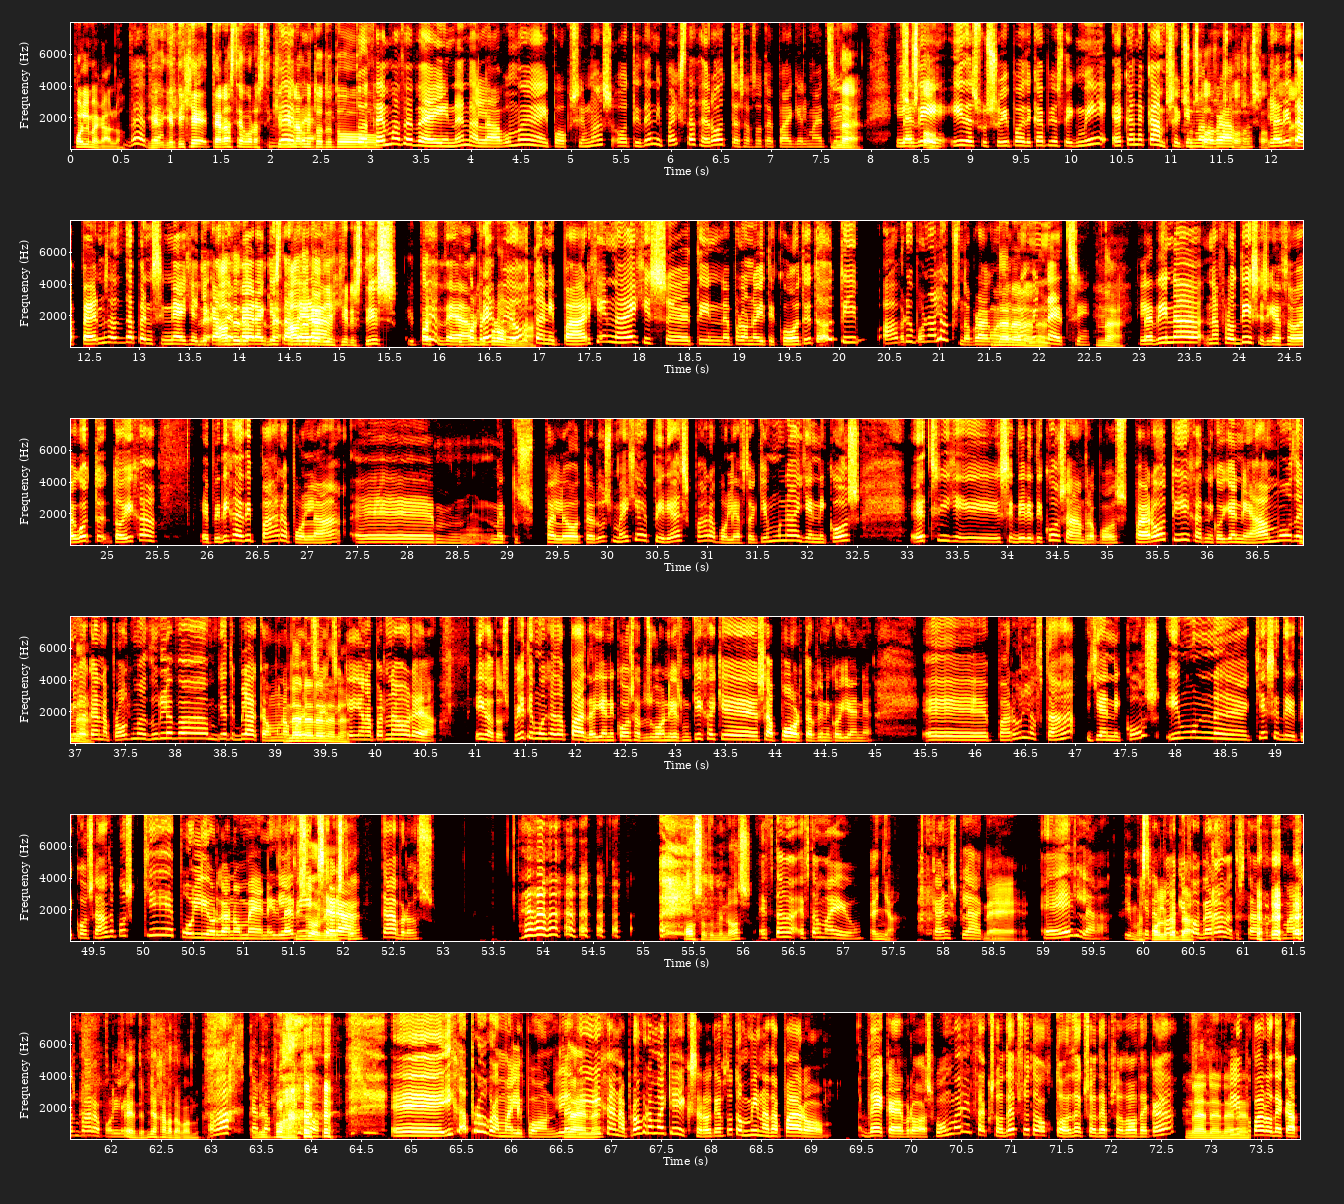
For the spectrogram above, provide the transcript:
πολύ μεγάλο. Βέβαια. Για- γιατί είχε τεράστια αγοραστική Βέβαια. δύναμη τότε το. Το θέμα βέβαια είναι να λάβουμε υπόψη μας ότι δεν υπάρχει σταθερότητα σε αυτό το επάγγελμα. Έτσι. Ναι, Δηλαδή, σωστό. είδες που σου είπα ότι κάποια στιγμή έκανε κάμψη ο Σωστό, κινηματογράφος. σωστό, σωστό, Δηλαδή ναι. τα παίρνεις, δεν τα παίρνεις συνέχεια και Ναι, κάθε αν δεν τα- μέρα ναι, και Αν δεν σταθερά. τα διαχειριστείς, υπάρχει, Βέβαια, υπάρχει πρέπει πρόβλημα. όταν υπάρχει να έχεις την προνοητικότητα ότι αύριο μπορεί να αλλάξουν τα πράγματα. Ναι, ναι, να ναι, μην ναι. είναι έτσι. Ναι. Δηλαδή να, να φροντίσεις γι' αυτό. Εγώ το, το είχα. Επειδή είχα δει πάρα πολλά ε, με τους παλαιότερους, με είχε επηρεάσει πάρα πολύ αυτό και ήμουνα γενικώ έτσι συντηρητικός άνθρωπος. Παρότι είχα την οικογένειά μου, δεν Ναι. είχα κανένα πρόβλημα, δούλευα για την πλάκα μου, να Ναι, πω ναι, έτσι, ναι, ναι, έτσι, ναι. και για να περνάω ωραία. Είχα το σπίτι μου, είχα τα πάντα γενικώς από τους γονείς μου και είχα και support από την οικογένεια. Ε, Παρ' όλα αυτά, γενικώς ήμουν ε, και συντηρητικός άνθρωπος και πολύ οργανωμένη. Δηλαδή, ζώδιο ήξερα. είστε; Ταύρος. Πόσο του μηνός, 7, 7 Μαΐου. 9. Κάνεις πλάκα. Ναι. Έλα. Είμαστε και τα πολύ πάω κοντά. και φοβερά με τους Ταύρους. Μ' αρέσουν πάρα πολύ. Φαίνεται, μια χαρά τα πάμε. Αχ, καταπληκτικό. ε, είχα πρόγραμμα λοιπόν. Δηλαδή Ναι, ναι. είχα ένα πρόγραμμα και ήξερα ότι αυτό το μήνα θα πάρω 10 ευρώ ας πούμε, θα ξοδέψω τα 8, θα ξοδέψω 12. Ναι, ναι, ναι. ναι. Λοιπόν, πάρω 15,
